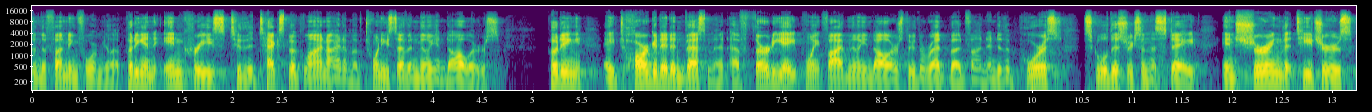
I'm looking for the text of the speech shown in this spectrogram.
in the funding formula, putting an increase to the textbook line item of $27 million, putting a targeted investment of $38.5 million through the Redbud Fund into the poorest school districts in the state, ensuring that teachers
